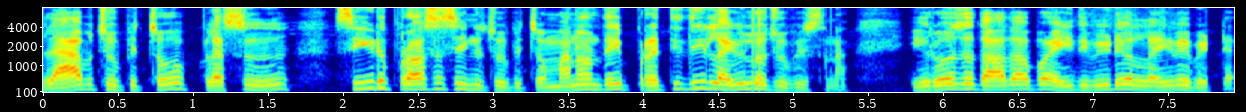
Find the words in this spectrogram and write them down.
ల్యాబ్ చూపించవు ప్లస్ సీడ్ ప్రాసెసింగ్ చూపించవు. మనది ప్రతిదీ లైవ్లో చూపిస్తున్నా. ఈరోజు దాదాపు ఐదు వీడియోలు లైవే పెట్టా.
